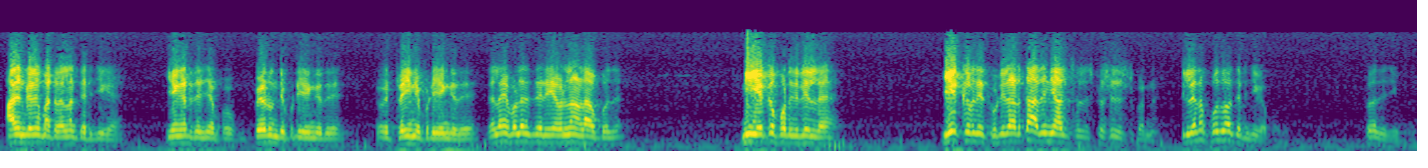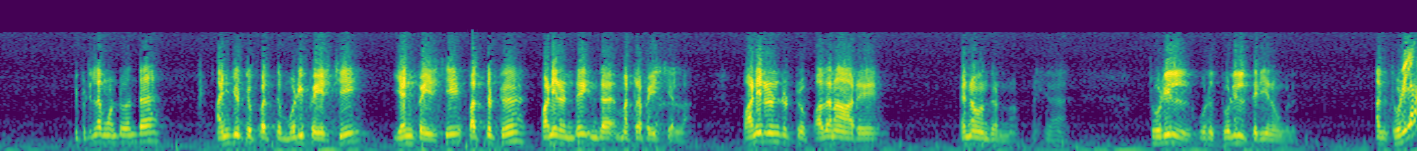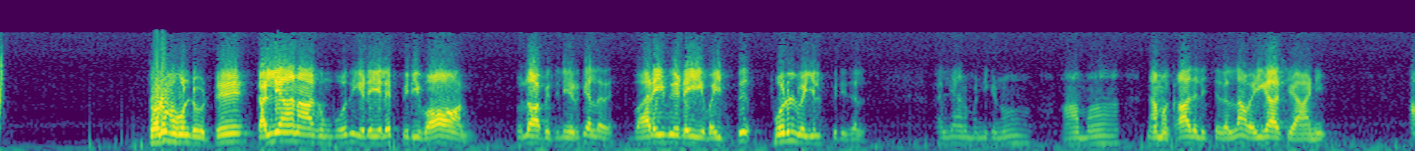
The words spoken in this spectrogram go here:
அதன் பிறகு மற்றதெல்லாம் தெரிஞ்சுக்க. எங்கிட்ட தெரிஞ்ச பேருந்து எப்படி இயங்குது ட்ரெயின் எப்படி இயங்குது இதெல்லாம் எவ்வளவு தெரியும் எவ்வளவு நாள் போகுது? நீ இயக்க போறது இல்ல. இயக்குவதை தொழிலாளத்தா அதை நீ அது ஸ்பெஷலிஸ்ட் பண்ண. இல்லைன்னா பொதுவா தெரிஞ்சுக்க போதும் பொதுவாக தெரிஞ்சுக்க போதும் இப்படிலாம் கொண்டு வந்த அஞ்சு டு பத்து மொழி பயிற்சி எண் பயிற்சி பத்து டு பனிரெண்டு இந்த மற்ற பயிற்சி எல்லாம். பனிரெண்டு டு பதினாறு என்ன வந்துடணும்? தொழில் ஒரு தொழில் தெரியணும் உங்களுக்கு. அந்த தொழில் தொடர்பு கொண்டு விட்டு கல்யாணம் ஆகும்போது இடையிலே பிரிவான். தொல்லாபத்திலையும் இருக்கு அல்ல வரைவிடையை வைத்து பொருள் வயில் பிரிதல். கல்யாணம் பண்ணிக்கணும். ஆமா நாம காதலிச்சதெல்லாம் வைகாசி ஆணி.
